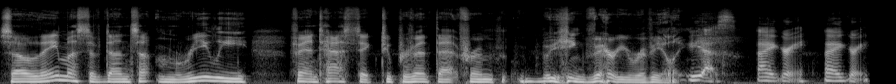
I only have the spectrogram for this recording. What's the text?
So they must have done something really fantastic to prevent that from being very revealing. Yes, I agree. I agree.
